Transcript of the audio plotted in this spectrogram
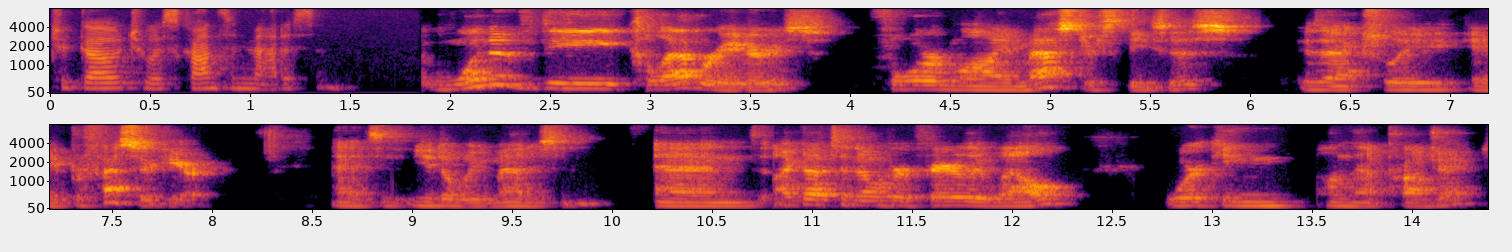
to go to Wisconsin Madison? One of the collaborators for my master's thesis is actually a professor here at UW Madison. And I got to know her fairly well working on that project.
